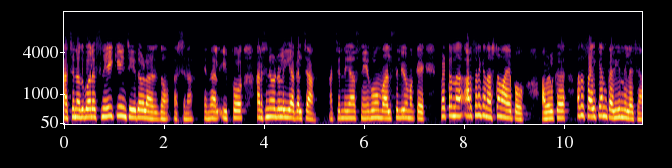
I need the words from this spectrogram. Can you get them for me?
അച്ഛൻ അതുപോലെ സ്നേഹിക്കുകയും ചെയ്തവളായിരുന്നു അർച്ചന. എന്നാൽ ഇപ്പോ അർച്ചനയോടുള്ള ഈ അകൽച്ച അച്ഛന്റെ ആ സ്നേഹവും വാത്സല്യവും ഒക്കെ പെട്ടെന്ന് അർച്ചനയ്ക്ക് നഷ്ടമായപ്പോൾ അവൾക്ക് അത് സഹിക്കാൻ കഴിയുന്നില്ല ചാ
